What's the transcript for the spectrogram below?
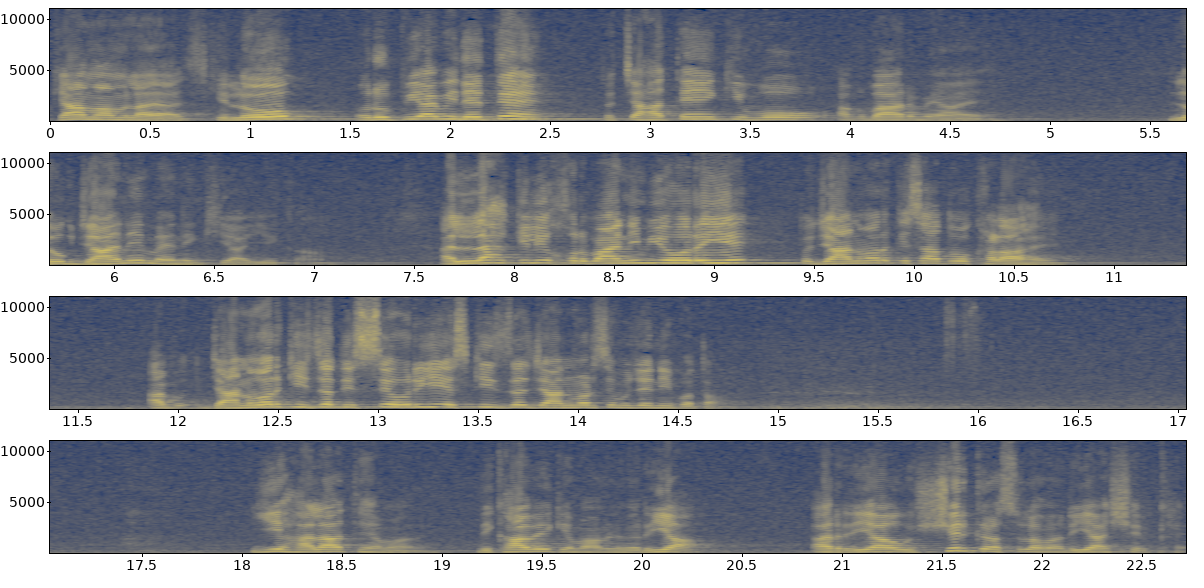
کیا معاملہ ہے آج؟ کہ لوگ روپیہ بھی دیتے ہیں تو چاہتے ہیں کہ وہ اخبار میں آئے۔ لوگ جانے میں نے کیا یہ کام۔ اللہ کے لیے قربانی بھی ہو رہی ہے تو جانور کے ساتھ وہ کھڑا ہے۔ اب جانور کی عزت اس سے ہو رہی ہے، اس کی عزت جانور سے مجھے نہیں پتا۔ یہ حالات ہیں ہمارے۔ دکھاوے کے معاملے میں ریا۔ اور ریا وہ شرک رسول اللہ ریا شرک ہے۔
